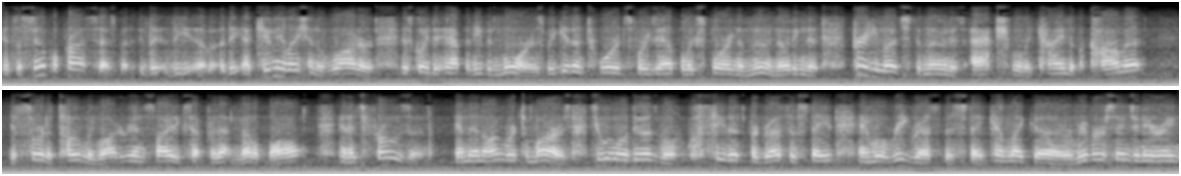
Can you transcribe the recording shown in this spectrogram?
it's a simple process, but the the, uh, the accumulation of water is going to happen even more as we get in towards, for example, exploring the moon, noting that pretty much the moon is actually kind of a comet. It's sort of totally water inside, except for that metal ball, and it's frozen. And then onward to Mars. See, what we'll do is we'll, we'll see this progressive state, and we'll regress this state, kind of like uh, reverse engineering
